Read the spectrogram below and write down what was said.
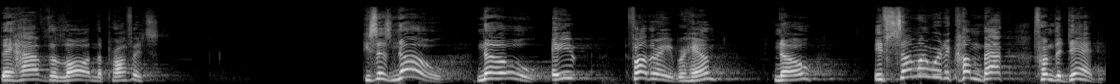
They have the law and the prophets. He says, No, no, Father Abraham, no, if someone were to come back from the dead,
